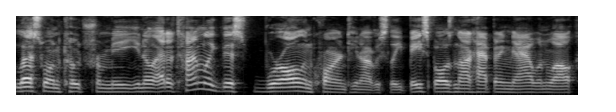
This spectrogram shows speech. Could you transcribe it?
Last one, coach, from me. You know, at a time like this, we're all in quarantine, obviously. Baseball is not happening now, and while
